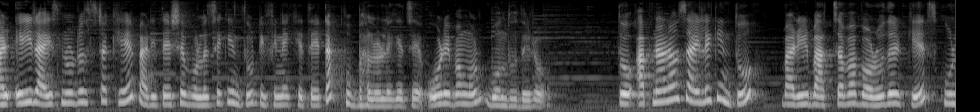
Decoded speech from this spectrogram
আর এই রাইস নুডলসটা খেয়ে বাড়িতে এসে বলেছে কিন্তু টিফিনে খেতে এটা খুব ভালো লেগেছে, ওর এবং ওর বন্ধুদেরও। তো আপনারাও চাইলে কিন্তু বাড়ির বাচ্চা বা বড়োদেরকে স্কুল,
